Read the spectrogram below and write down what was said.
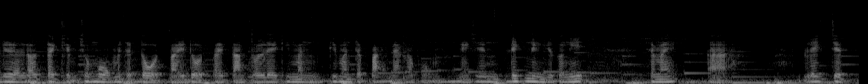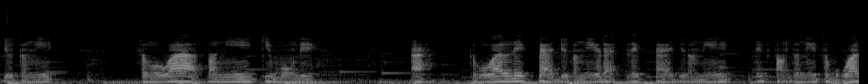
เรื่อยๆแล้วแต่เข็มชั่วโมงมันจะโดดไปโดดไปตามตัวเลขที่มันที่มันจะไปนะครับผม อย่างเช่นเลขหนึ่งอยู่ตรงนี้ใช่ไหมอ่าเลขเจ็ดอยู่ตรงนี้ สมมติว่าตอนนี้กี่โมงดีอะสมมติว่าเลขแปดอยู่ตรงนี้ก็ได้เลขแปดอยู่ตรงนี้ เลขสองตรงนี้ สมมติว่า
